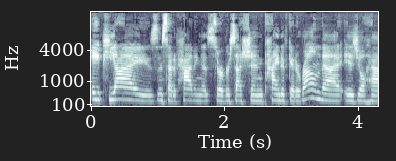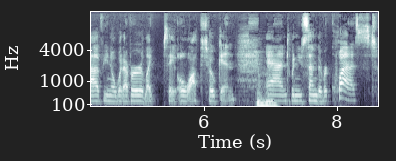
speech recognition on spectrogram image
APIs instead of having a server session kind of get around that is you'll have you know whatever like say OAuth token, mm-hmm. and when you send the request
